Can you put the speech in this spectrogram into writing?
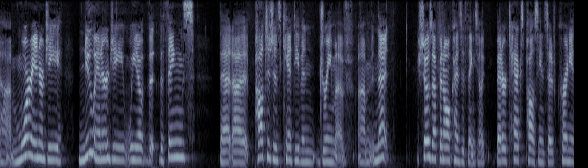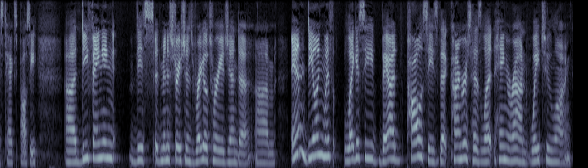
uh, more energy, new energy. You know, the the things that uh, politicians can't even dream of, um, and that shows up in all kinds of things, you know, like better tax policy instead of cronyist tax policy, uh, defanging this administration's regulatory agenda, um, and dealing with legacy bad policies that Congress has let hang around way too long.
